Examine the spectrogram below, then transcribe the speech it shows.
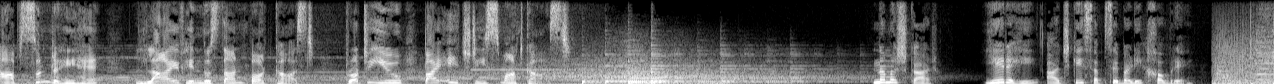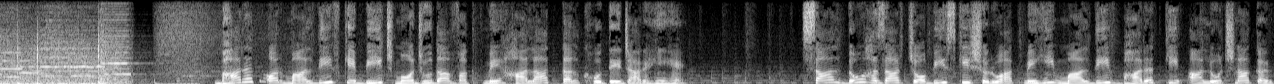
आप सुन रहे हैं live Hindustan podcast brought to you by H Smartcast. नमस्कार, ये रही आज की सबसे बड़ी खबरें। भारत और मालदीव के बीच मौजूदा वक्त में हालात तल्ख होते जा रहे हैं। साल 2024 की शुरुआत में ही मालदीव भारत की आलोचना कर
